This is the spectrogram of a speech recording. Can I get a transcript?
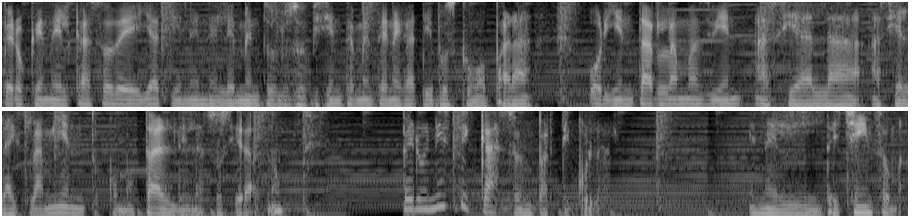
pero que en el caso de ella tienen elementos lo suficientemente negativos como para orientarla más bien hacia, la, hacia el aislamiento como tal de la sociedad, ¿no? Pero en este caso en particular, en el de Chainsaw Man,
